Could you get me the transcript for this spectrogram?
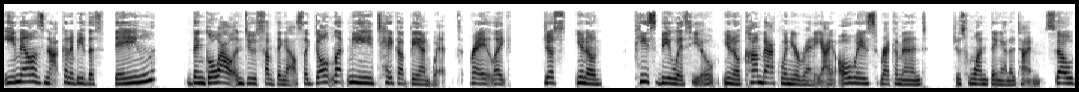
email is not going to be the thing then go out and do something else. Like don't let me take up bandwidth, right? Like just, you know, peace be with you. You know, come back when you're ready. I always recommend just one thing at a time. So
